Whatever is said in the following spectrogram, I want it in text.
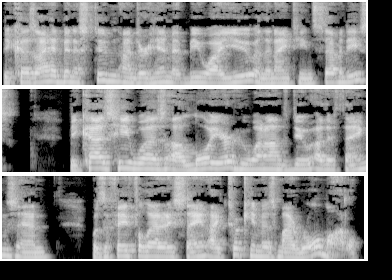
because I had been a student under him at BYU in the 1970s. Because he was a lawyer who went on to do other things and was a faithful Latter day Saint. I took him as my role model.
